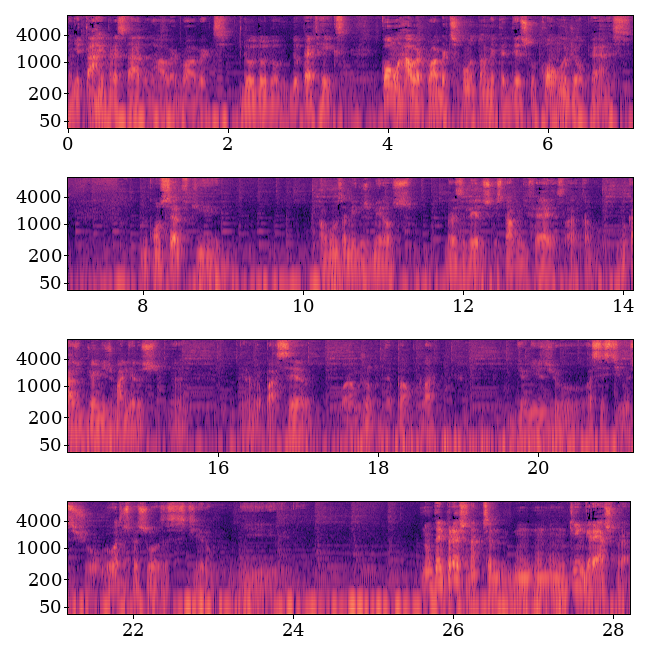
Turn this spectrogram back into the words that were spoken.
a guitarra emprestada do Howard Roberts, do, do, do, do Pat Hicks, com o Howard Roberts, com o Tommy Tedesco, com o Joe Pass. Um concerto que alguns amigos meus brasileiros que estavam de férias lá. Estavam, no caso do Dionísio Malheiros, né, era meu parceiro, moramos junto um tempão por lá. O Dionísio assistiu esse show, outras pessoas assistiram. E não tem preço, né? Porque você não, não, não tinha ingresso para.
